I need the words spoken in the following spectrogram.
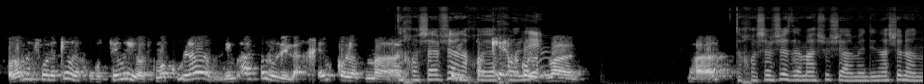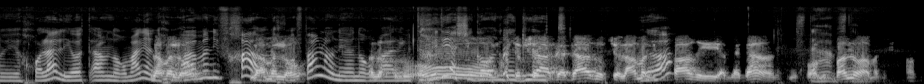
אנחנו לא מפונקים, אנחנו רוצים להיות כמו כולם. נמאס לנו להילחם כל הזמן. אתה חושב שאנחנו יכולים? מה? אתה חושב שזה משהו שהמדינה שלנו יכולה להיות עם נורמלי? למה אנחנו לא? עם הנבחר, למה אנחנו לא? אף פעם לא נהיה נורמליים, אנחנו- תמיד יהיה שיגעון אני חושב גדלות. שהאגדה הזאת של עם לא? הנבחר היא אגדה, אנחנו כבר מזמן. לא עם הנבחר.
